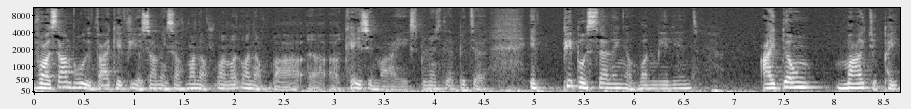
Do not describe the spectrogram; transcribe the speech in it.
For example, if I give you something, some one of one, one of uh, uh, a case in my experience, a bit, uh, if people selling at one million. I don't mind to pay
